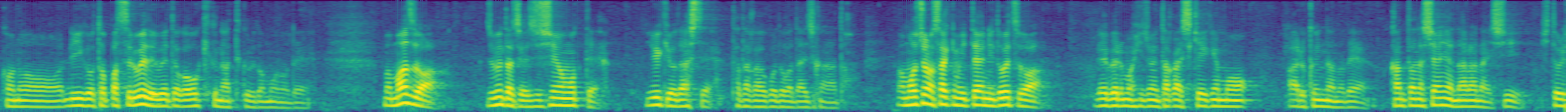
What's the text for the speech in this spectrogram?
このリーグを突破する上でウエイトが大きくなってくると思うので、まあ、まずは自分たちが自信を持って勇気を出して戦うことが大事かなと、まあ、もちろんさっきも言ったようにドイツはレベルも非常に高いし経験もある国なので簡単な試合にはならないし一人一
